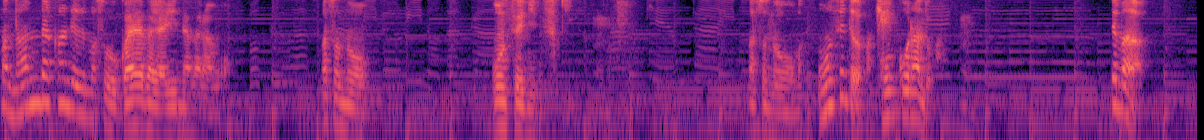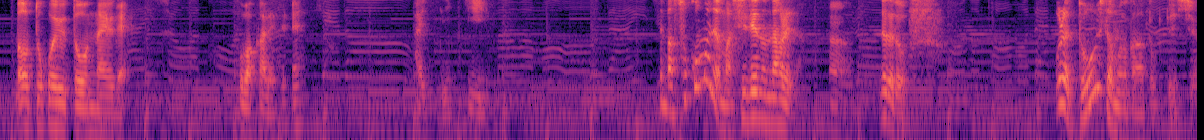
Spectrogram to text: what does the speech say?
まあ、なんだかんだでまあそうガヤガヤ言いながらも、まあ、その温泉に着き、まあそのまあ、温泉とかまあ健康ランドか、でまあ、まあ、男湯と女湯で分かれてね入っていき。で、まあ、そこまではまあ自然の流れじゃん。うん。だけど俺はどうしたものかなと思って一瞬。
